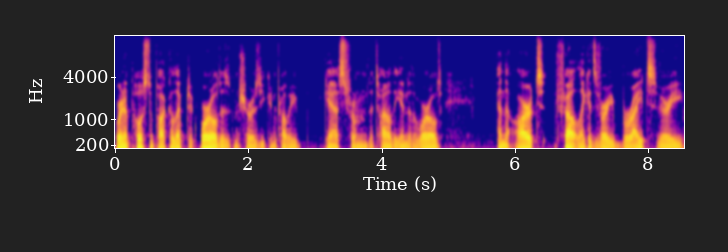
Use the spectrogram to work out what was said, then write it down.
We're in a post apocalyptic world, as I'm sure as you can probably guess from the title, The End of the World. And the art felt like it's very bright, very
